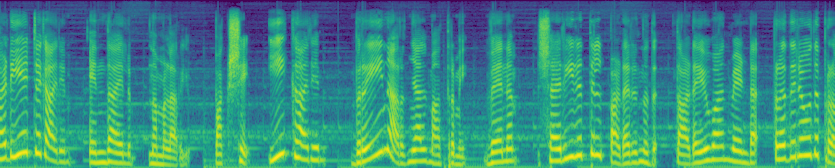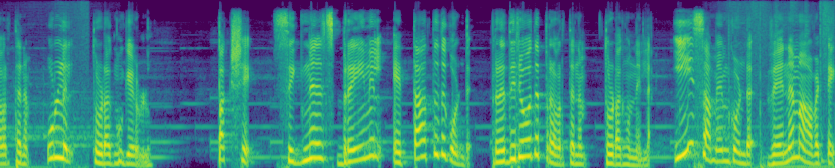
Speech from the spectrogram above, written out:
കടിയേറ്റ കാര്യം എന്തായാലും നമ്മൾ അറിയും പക്ഷേ ഈ കാര്യം ബ്രെയിൻ അറിഞ്ഞാൽ മാത്രമേ വെനം ശരീരത്തിൽ പടരുന്നത് തടയുവാൻ വേണ്ട പ്രതിരോധ പ്രവർത്തനം ഉള്ളിൽ തുടങ്ങുകയുള്ളൂ. പക്ഷേ സിഗ്നൽസ് ബ്രെയിനിൽ എത്താത്തത് കൊണ്ട് പ്രതിരോധ പ്രവർത്തനം തുടങ്ങുന്നില്ല. ഈ സമയം കൊണ്ട് വെനമാവട്ടെ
